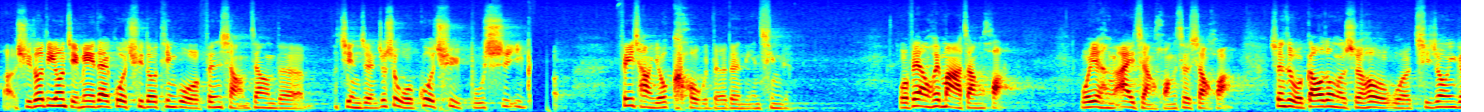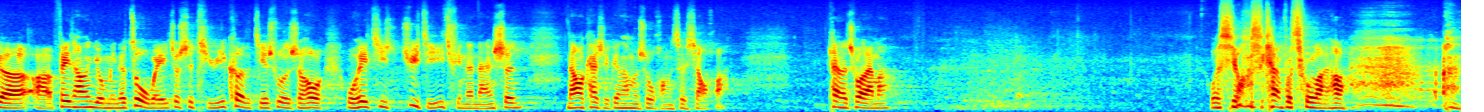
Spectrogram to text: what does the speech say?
啊，许多弟兄姐妹在过去都听过我分享这样的。见证就是我过去不是一个非常有口德的年轻人，我非常会骂脏话，我也很爱讲黄色笑话，甚至我高中的时候，我其中一个啊非常有名的作为就是体育课的结束的时候，我会聚聚集一群的男生，然后开始跟他们说黄色笑话，看得出来吗？我希望是看不出来哈。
